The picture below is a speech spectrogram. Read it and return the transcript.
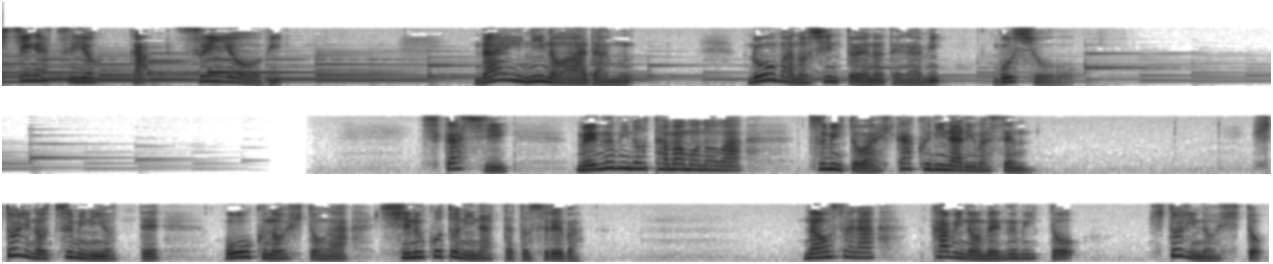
7月4日水曜日第2のアダムローマの信徒への手紙5章しかし、恵みの賜物は罪とは比較になりません。一人の罪によって多くの人が死ぬことになったとすれば、なおさら神の恵みと一人の人、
